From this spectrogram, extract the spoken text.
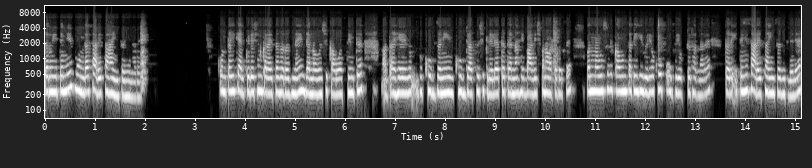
तर इथे मी मोंडा साडेसहा इंच घेणार आहे. कोणताही कॅल्क्युलेशन करायचा गरज नाही. ज्यांना शिकावं असतील तर आता हे खूप जणी खूप जास्त शिकलेले आहेत तर त्यांना हे बालिशपणा वाटत असेल. पण नऊ शिकावूंसाठी ही व्हिडिओ खूप उपयुक्त ठरणार आहे. तर इथे मी साडेसहा इंच घेतलेले आहे.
